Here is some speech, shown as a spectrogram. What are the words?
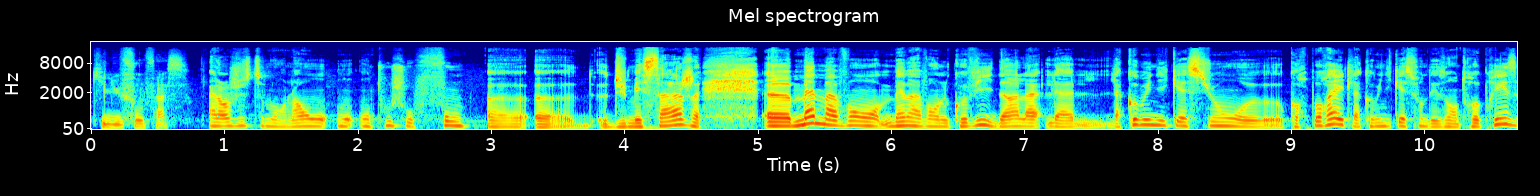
qui lui font face. Alors justement, là, on, touche au fond euh, euh, du message. Euh, même, avant, même avant le Covid, hein, la, communication corporate, la communication des entreprises,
